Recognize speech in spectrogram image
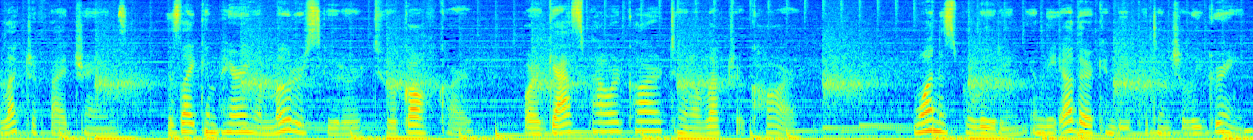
electrified trains is like comparing a motor scooter to a golf cart or a gas powered car to an electric car. One is polluting and the other can be potentially green,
